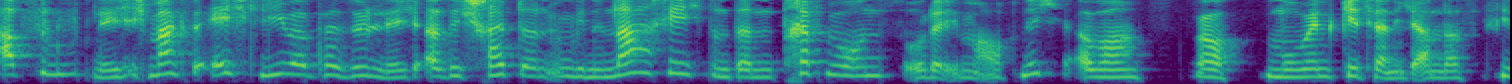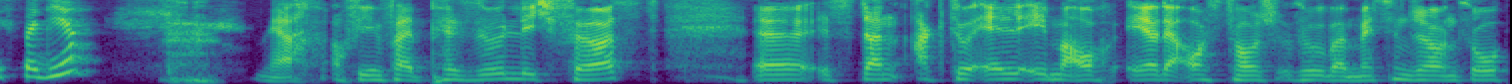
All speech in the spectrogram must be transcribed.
absolut nicht. Ich mag es echt lieber persönlich. Also ich schreibe dann irgendwie eine Nachricht und dann treffen wir uns oder eben auch nicht. Aber ja, im Moment geht's ja nicht anders. Wie ist bei dir? ja, auf jeden Fall persönlich first äh, ist dann aktuell eben auch eher der Austausch so über Messenger und so.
